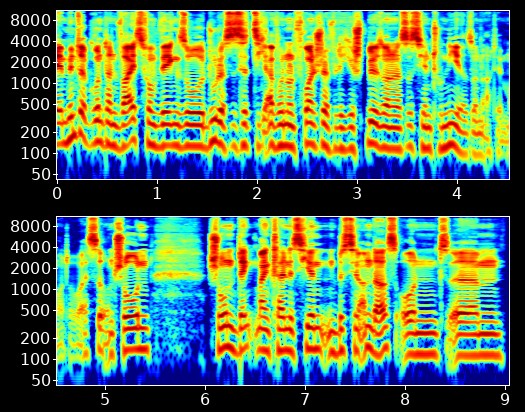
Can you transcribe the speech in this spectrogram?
der im Hintergrund dann weiß, von wegen so, du, das ist jetzt nicht einfach nur ein freundschaftliches Spiel, sondern das ist hier ein Turnier, so nach dem Motto, weißt du? Und schon, schon denkt mein kleines Hirn ein bisschen anders und ähm,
